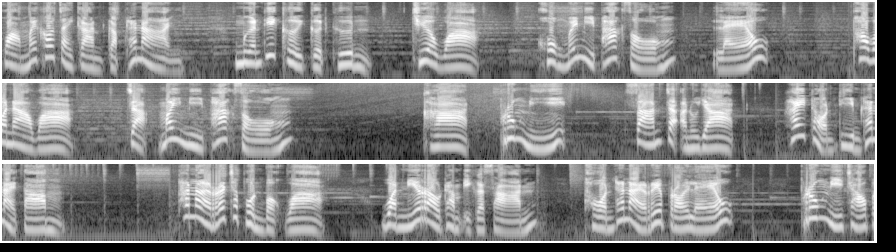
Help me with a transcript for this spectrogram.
ความไม่เข้าใจกันกับทนาย เหมือนที่เคยเกิดขึ้น เชื่อว่า คงไม่มีภาคสองแล้ว ภาวนาว่า จะไม่มีภาคสองคาด พรุ่งนี้ศาลจะอนุญาตให้ถอนทีมทนายตามทนายรัชพลบอกว่า วันนี้เราทำเอกสาร ถอนทนายเรียบร้อยแล้ว พรุ่งนี้เช้าไป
